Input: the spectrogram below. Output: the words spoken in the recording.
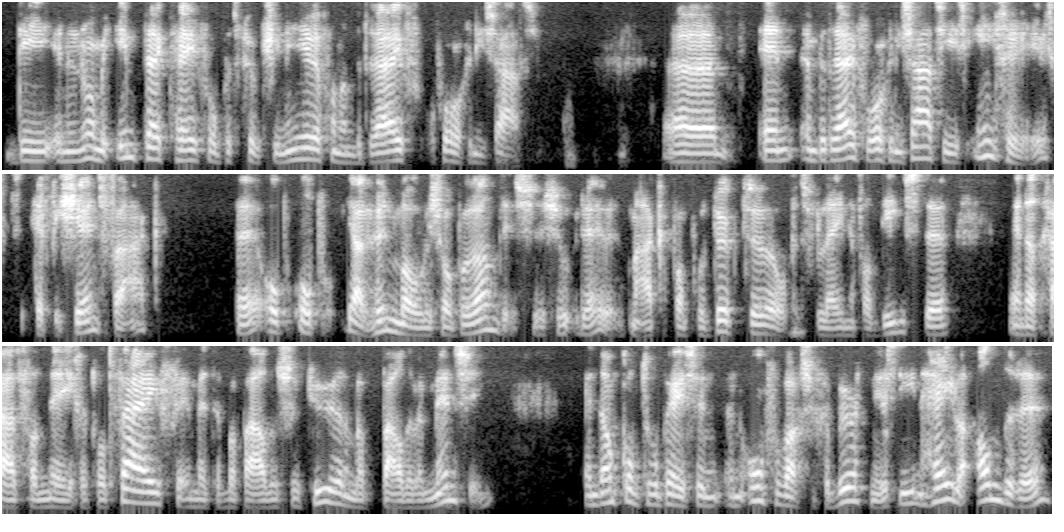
die een enorme impact heeft op het functioneren van een bedrijf of organisatie. Ehm, en een bedrijf of organisatie is ingericht, efficiënt vaak, op, op ja, hun modus operandis. Dus het maken van producten of het verlenen van diensten, en dat gaat van 9 tot 5 en met een bepaalde structuur en een bepaalde bemensing. En dan komt er opeens een, een onverwachte gebeurtenis die een hele andere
